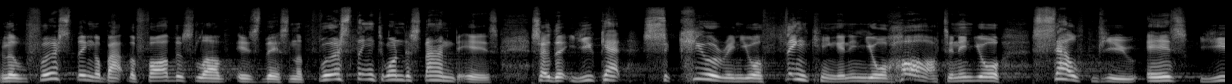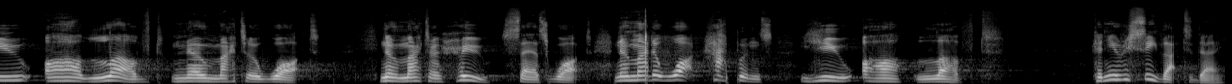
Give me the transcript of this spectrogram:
And the first thing about the Father's love is this, and the first thing to understand is so that you get secure in your thinking and in your heart and in your self view is you are loved no matter what. No matter who says what, no matter what happens, you are loved. Can you receive that today?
